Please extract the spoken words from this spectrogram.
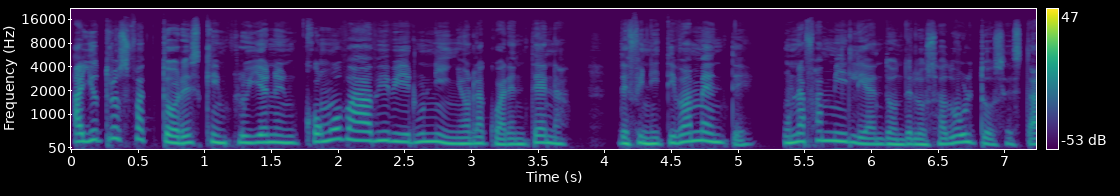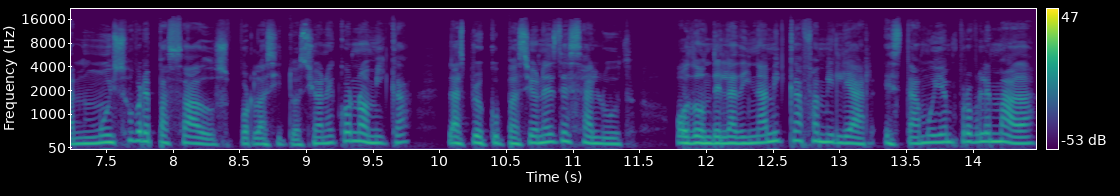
hay otros factores que influyen en cómo va a vivir un niño la cuarentena. Definitivamente, una familia en donde los adultos están muy sobrepasados por la situación económica, las preocupaciones de salud o donde la dinámica familiar está muy emproblemada,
